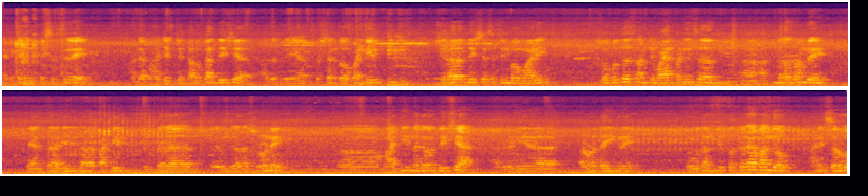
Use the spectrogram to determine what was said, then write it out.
या ठिकाणी उपस्थित असलेले आपल्या भाजपचे तालुकाध्यक्ष आदरणीय प्रशांतभाऊ पाटील शहराध्यक्ष सचिन भाऊ माळी सोबतच आमचे वायर पाटील सर आत्मदा भांबरे त्यानंतर अजयदादा पाटील नंतर रवींद्रदादा सुरवणे माजी नगराध्यक्षा आदरणीय अरुणाताई इंगळे सोबत आमचे पत्रकार बांधव आणि सर्व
